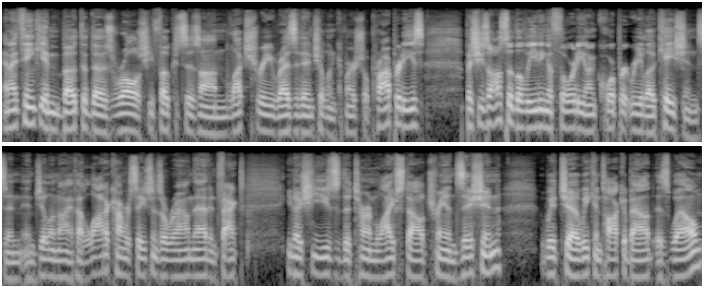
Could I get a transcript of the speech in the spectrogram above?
And I think in both of those roles, she focuses on luxury residential and commercial properties, but she's also the leading authority on corporate relocations. And, and Jill and I have had a lot of conversations around that. In fact, you know, she uses the term lifestyle transition, which uh, we can talk about as well.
